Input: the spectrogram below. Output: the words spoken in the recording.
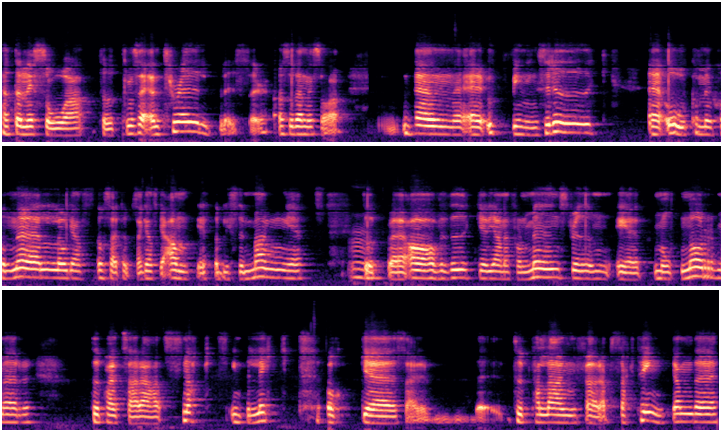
att den är så, typ, kan man säga, en trailblazer. Alltså den är så den är uppfinningsrik, eh, okonventionell och, ganska, och så här, typ, så här, ganska anti-etablissemanget. Mm. Typ eh, avviker gärna från mainstream, är mot normer. Typ har ett så här, snabbt intellekt och eh, så här, eh, typ talang för abstrakt tänkande,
